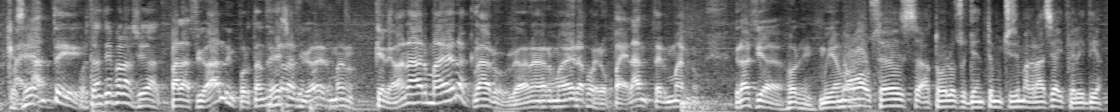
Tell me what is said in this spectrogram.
que sea. Importante para la ciudad. Para la ciudad, lo importante es para la ciudad, hermano. Que le van a dar madera, claro, le van a dar madera, pero para adelante, hermano. Gracias, Jorge. Muy amable. No, a ustedes, a todos los oyentes, muchísimas gracias y feliz día.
